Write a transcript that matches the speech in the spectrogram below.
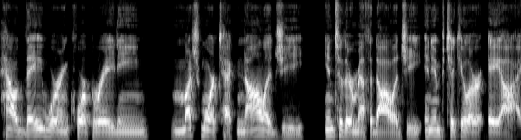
how they were incorporating much more technology into their methodology, and in particular, AI,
